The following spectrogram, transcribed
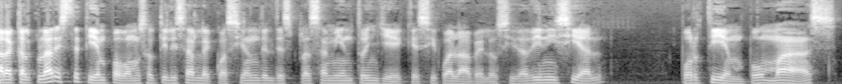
Para calcular este tiempo vamos a utilizar la ecuación del desplazamiento en y, que es igual a velocidad inicial por tiempo más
